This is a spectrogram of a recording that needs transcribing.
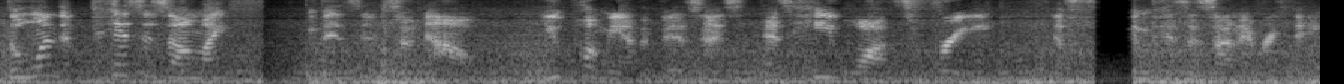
The one that pisses on my business. So now you put me out of business as he walks free pisses on everything.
